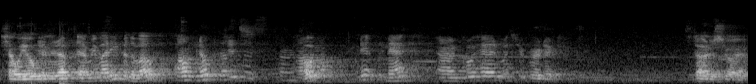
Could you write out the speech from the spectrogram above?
shall we open it up to everybody for the vote? Oh, nope, it's, Vote. yeah, Matt, uh, go ahead, what's your verdict? Star Destroyer.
